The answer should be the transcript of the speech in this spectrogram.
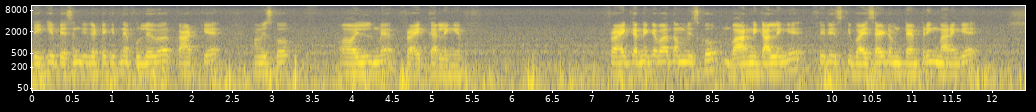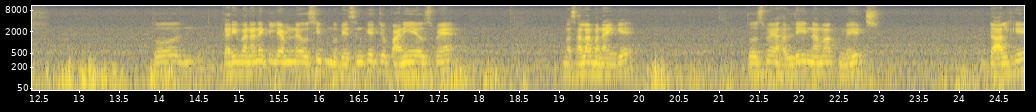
देखिए बेसन के गट्टे कितने फूले हुए और काट के हम इसको ऑयल में फ्राई कर लेंगे। फ्राई करने के बाद हम इसको बाहर निकाल लेंगे फिर इसकी बाई साइड हम टेम्परिंग मारेंगे। तो करी बनाने के लिए हमने उसी बेसन के जो पानी है उसमें मसाला बनाएँगे। तो उसमें हल्दी नमक मिर्च डाल के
